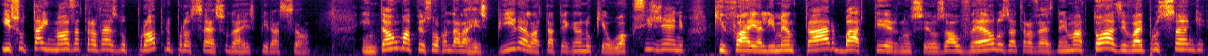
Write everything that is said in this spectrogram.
isso está em nós através do próprio processo da respiração. Então, uma pessoa, quando ela respira, ela está pegando o quê? O oxigênio, que vai alimentar, bater nos seus alvéolos através da hematose e vai para o sangue,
